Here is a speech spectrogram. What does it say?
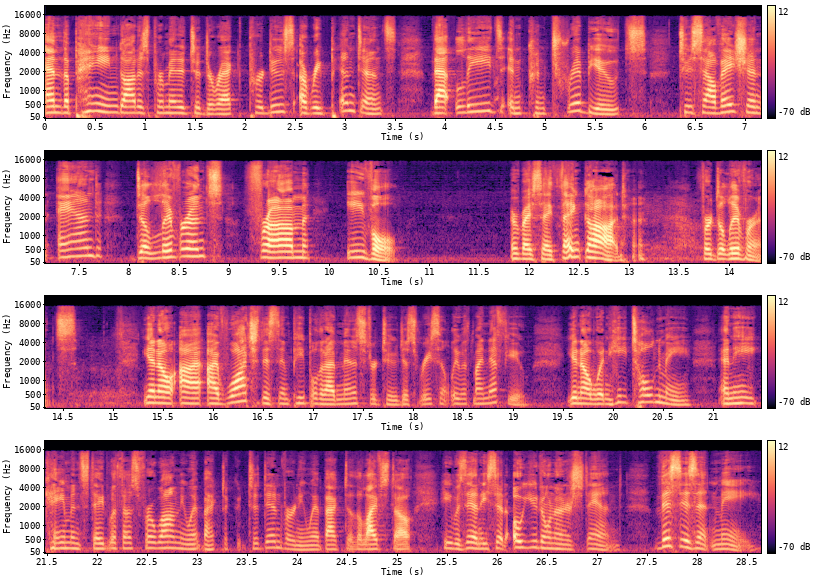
and the pain God is permitted to direct produce a repentance that leads and contributes to salvation and deliverance from evil. Everybody say, Thank God for deliverance. You know, I, I've watched this in people that I've ministered to just recently with my nephew. You know, when he told me, and he came and stayed with us for a while, and he went back to, to Denver, and he went back to the lifestyle he was in. He said, Oh, you don't understand. This isn't me.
